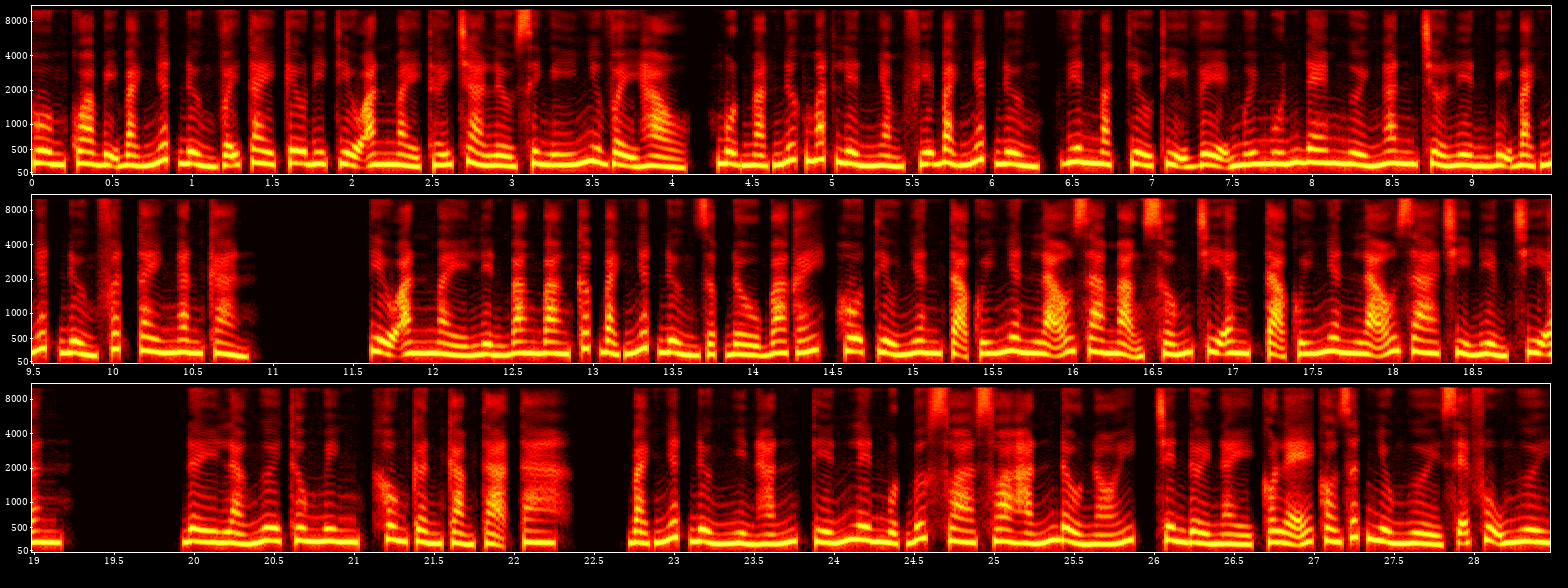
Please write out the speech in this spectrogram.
Hôm qua bị bạch nhất đường vẫy tay kêu đi tiểu ăn mày thấy trà lều sinh ý như vậy hảo, một mặt nước mắt liền nhằm phía bạch nhất đường, viên mặt tiểu thị vệ mới muốn đem người ngăn trở liền bị bạch nhất đường phất tay ngăn cản. Tiểu ăn mày liền bang bang cấp bạch nhất đường dập đầu ba cái, hô tiểu nhân tạ quý nhân lão ra mạng sống tri ân, tạ quý nhân lão ra chỉ điểm tri ân. Đây là ngươi thông minh, không cần cảm tạ ta. Bạch nhất đường nhìn hắn tiến lên một bước xoa xoa hắn đầu nói, trên đời này có lẽ có rất nhiều người sẽ phụ ngươi,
